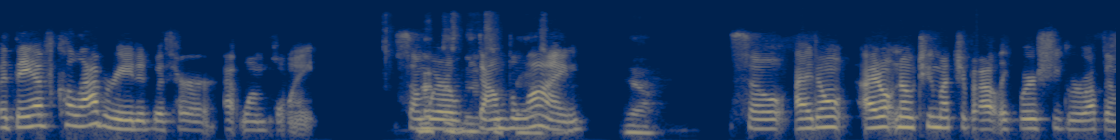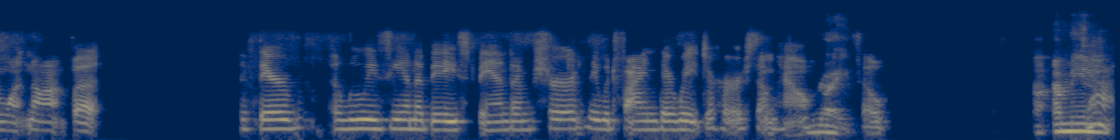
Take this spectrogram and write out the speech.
but they have collaborated with her at one point, somewhere down the line. Yeah. So I don't I don't know too much about like where she grew up and whatnot, but if they're a Louisiana-based band, I'm sure they would find their way to her somehow. Right. So I I mean, Yeah.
